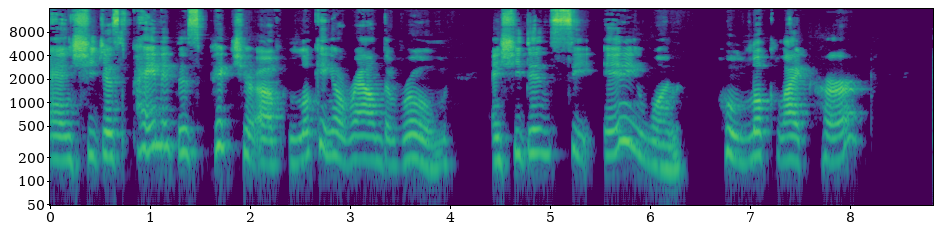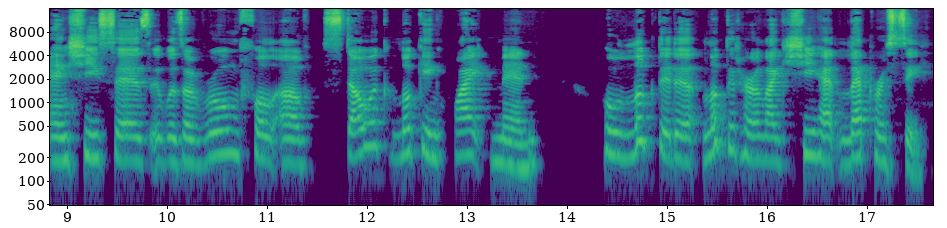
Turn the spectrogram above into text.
and she just painted this picture of looking around the room and she didn't see anyone who looked like her and she says it was a room full of stoic looking white men who looked at it looked at her like she had leprosy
